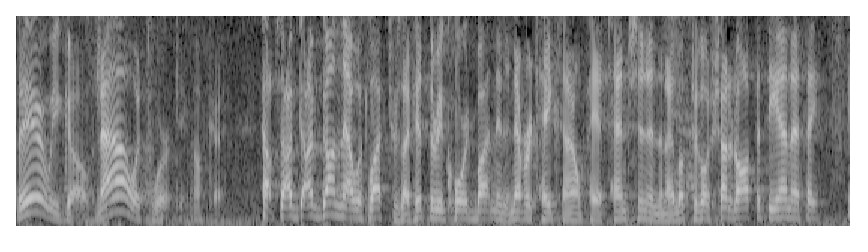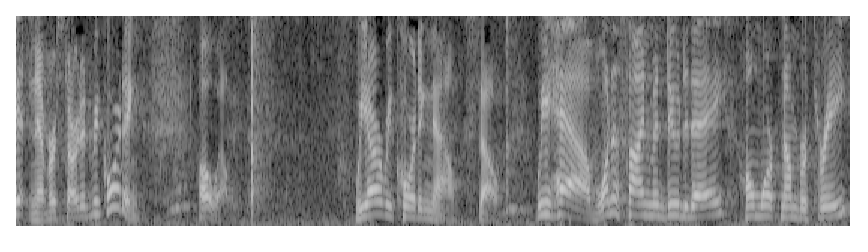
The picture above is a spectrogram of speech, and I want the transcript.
There we go. Now it's working. Okay. Helps. I've, I've done that with lectures. I've hit the record button and it never takes and I don't pay attention. And then I look to go shut it off at the end and I say, it never started recording. Oh well. We are recording now. So we have one assignment due today, homework number three.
